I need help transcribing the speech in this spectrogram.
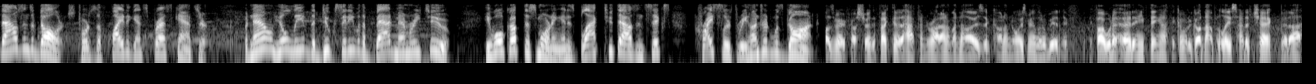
thousands of dollars towards the fight against breast cancer. But now he'll leave the Duke City with a bad memory too. He woke up this morning and his black 2006 Chrysler 300 was gone. I was very frustrated. The fact that it happened right under my nose, it kind of annoys me a little bit. And if, if I would have heard anything, I think I would have gotten up and at least had a check. But uh,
